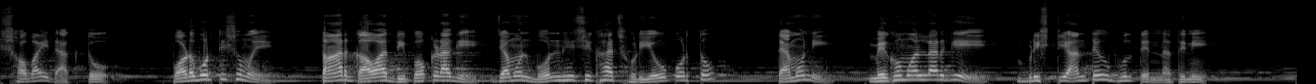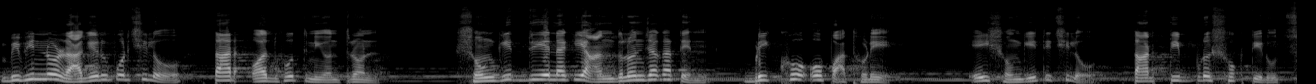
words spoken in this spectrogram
সবাই ডাকত। পরবর্তী সময়ে তার গাওয়া দীপক রাগে যেমন বহ্নি শিখা ছড়িয়েও পড়ত, তেমনি মেঘমল্লার গেয়ে বৃষ্টি আনতেও ভুলতেন না তিনি। বিভিন্ন রাগের উপর ছিল তার অদ্ভুত নিয়ন্ত্রণ। সংগীত দিয়ে নাকি আন্দোলন জাগাতেন বৃক্ষ ও পাথরে। এই সঙ্গীতই ছিল তার তীব্র শক্তির উৎস।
